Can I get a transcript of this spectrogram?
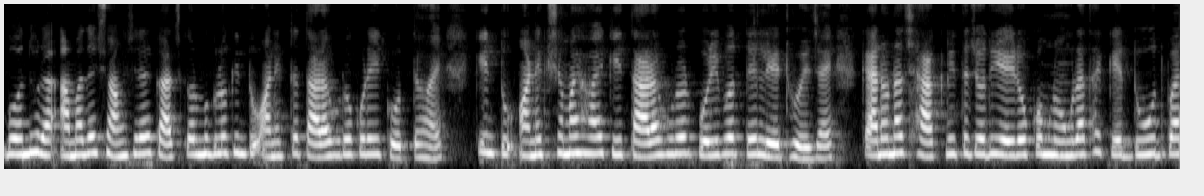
বন্ধুরা, আমাদের সংসারের কাজকর্মগুলো কিন্তু অনেকটা তাড়াহুড়ো করেই করতে হয়। কিন্তু অনেক সময় হয় কি, তাড়াহুড়োর পরিবর্তে লেট হয়ে যায়। কেননা ছাঁকনিতে যদি এইরকম নোংরা থাকে, দুধ বা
